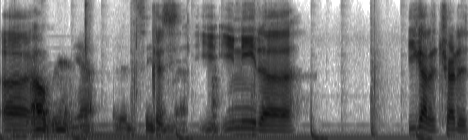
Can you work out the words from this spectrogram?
Uh, oh man, yeah, I didn't see because you, you need a you got to try to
